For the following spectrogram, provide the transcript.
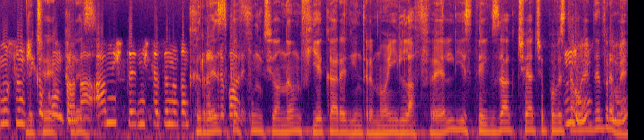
nu sunt De și că ce contra, crezi? dar am niște, niște semne de Crezi că întrebare. funcționăm fiecare dintre noi la fel? Este exact ceea ce povesteam Nu, mai devreme.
